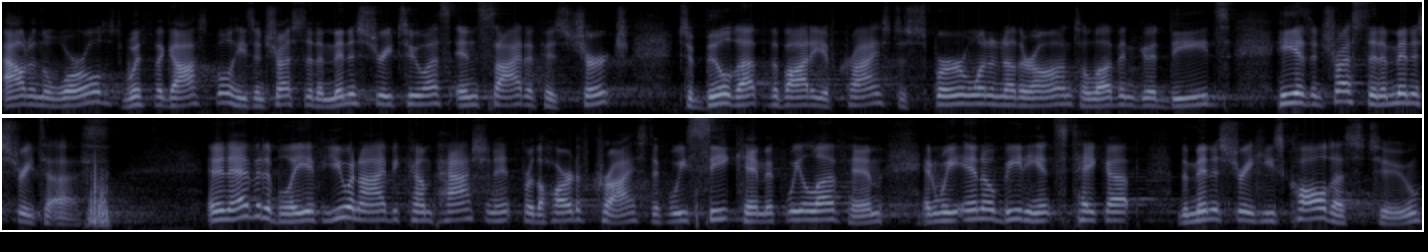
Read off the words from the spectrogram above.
out in the world with the gospel. He's entrusted a ministry to us inside of His church to build up the body of Christ, to spur one another on to love and good deeds. He has entrusted a ministry to us. And inevitably, if you and I become passionate for the heart of Christ, if we seek Him, if we love Him, and we in obedience take up the ministry He's called us to,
